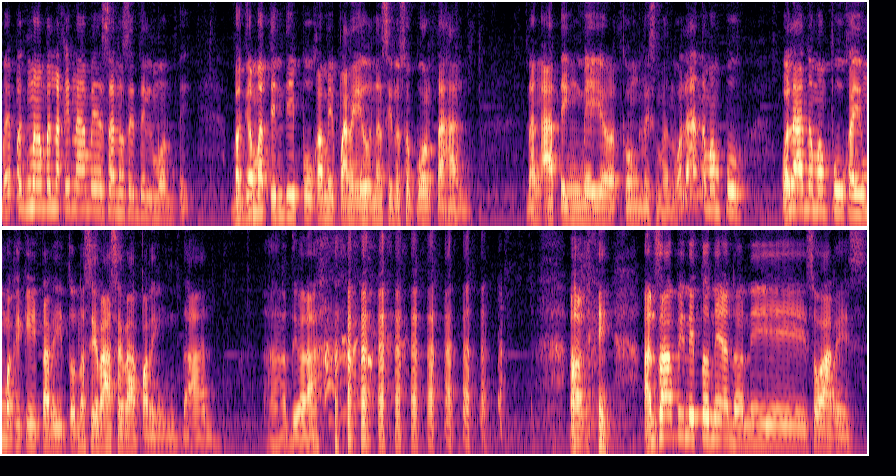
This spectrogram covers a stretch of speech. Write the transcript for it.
May pagmamalaki namin sa San Jose del Monte. Bagamat hindi po kami pareho na sinusuportahan ng ating mayor at congressman, wala naman po, wala naman po kayong makikita rito na sira-sira pa rin daan. Ah, di ba? okay. Ang sabi nito ni ano ni Suarez,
